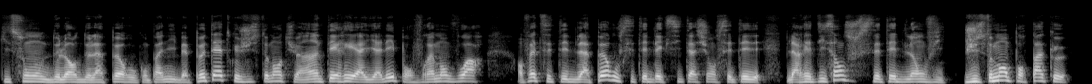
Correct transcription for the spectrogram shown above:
qui sont de l'ordre de la peur ou compagnie, ben peut-être que justement tu as intérêt à y aller pour vraiment voir. En fait, c'était de la peur ou c'était de l'excitation, c'était de la réticence ou c'était de l'envie? Justement pour pas que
